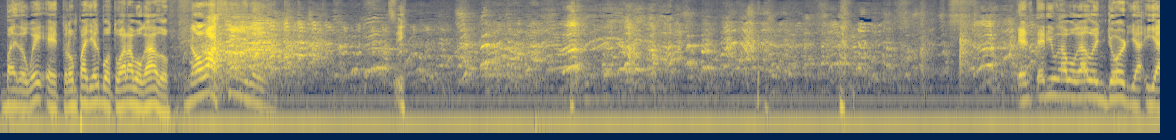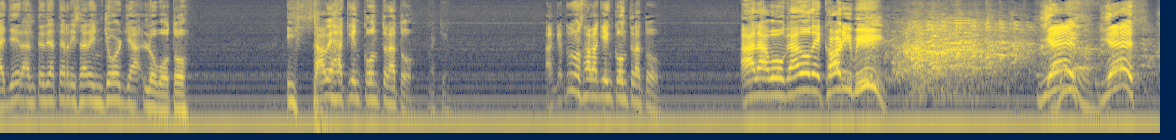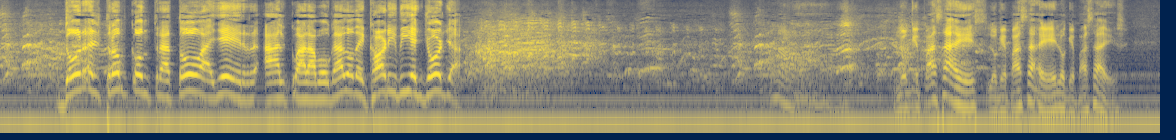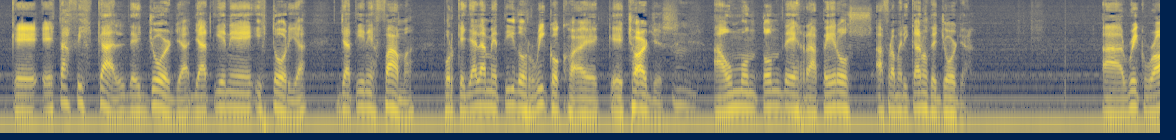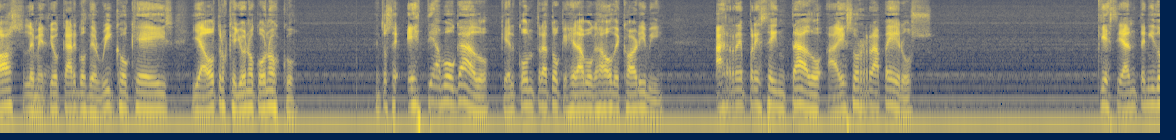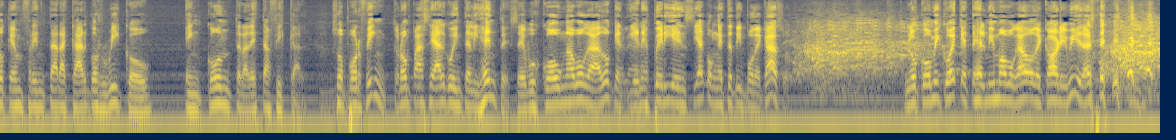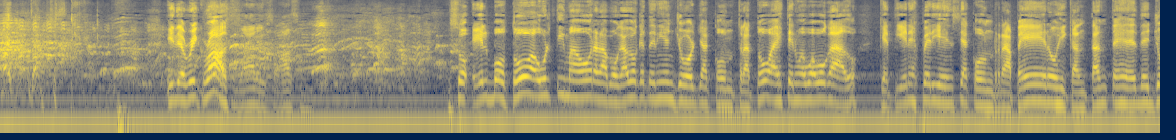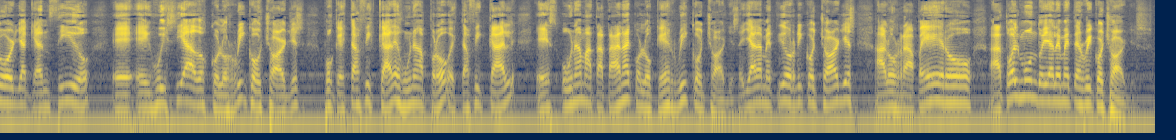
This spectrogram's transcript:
By the way, eh, Trump ayer votó al abogado. No vacile. Sí. Él tenía un abogado en Georgia y ayer antes de aterrizar en Georgia lo votó. ¿Y sabes a quién contrató? ¿A qué tú no sabes a quién contrató? Al abogado de Cardi B. Yes, yes. Donald Trump contrató ayer al, al abogado de Cardi B en Georgia. Lo que pasa es, lo que pasa es, lo que pasa es que esta fiscal de Georgia ya tiene historia, ya tiene fama, porque ya le ha metido RICO eh, que charges a un montón de raperos afroamericanos de Georgia. A Rick Ross le metió cargos de RICO case y a otros que yo no conozco. Entonces, este abogado que él contrató, que es el abogado de Cardi B, ha representado a esos raperos que se han tenido que enfrentar a cargos RICO en contra de esta fiscal. So, por fin, Trump hace algo inteligente. Se buscó un abogado que tiene experiencia con este tipo de casos. Lo cómico es que este es el mismo abogado de Cardi B. y de Rick Ross. So, él votó a última hora al abogado que tenía en Georgia, contrató a este nuevo abogado que tiene experiencia con raperos y cantantes de Georgia que han sido eh, enjuiciados con los RICO charges, porque esta fiscal es una pro, esta fiscal es una matatana con lo que es RICO charges. Ella le ha metido RICO charges a los raperos, a todo el mundo ella le mete RICO charges.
